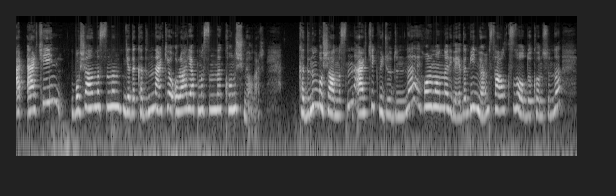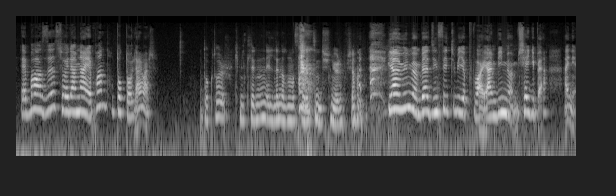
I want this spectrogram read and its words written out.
er- erkeğin boşalmasının ya da kadının erkeğe oral yapmasında konuşmuyorlar. Kadının boşalmasının erkek vücudunda hormonlarıyla ya da bilmiyorum sağlıksız olduğu konusunda e, bazı söylemler yapan doktorlar var. Doktor kimliklerinin elinden alınması gerektiğini düşünüyorum şu an. Yani bilmiyorum biraz cinsiyetçi bir yapı var yani bilmiyorum şey gibi hani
